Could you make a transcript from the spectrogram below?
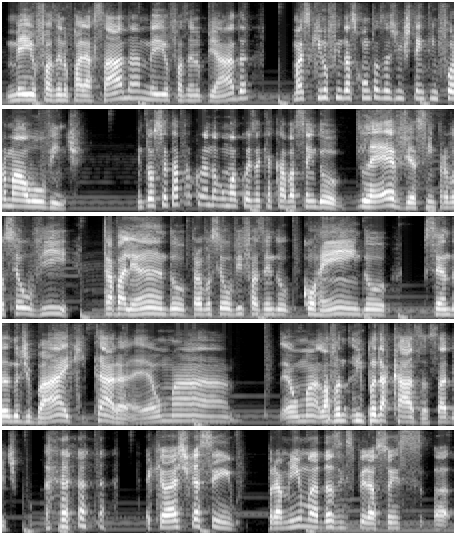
meio fazendo palhaçada, meio fazendo piada, mas que no fim das contas a gente tenta informar o ouvinte. Então você tá procurando alguma coisa que acaba sendo leve, assim, para você ouvir trabalhando, para você ouvir fazendo correndo, você andando de bike, cara, é uma. É uma. Lavando, limpando a casa, sabe? Tipo. é que eu acho que assim, para mim, uma das inspirações, ah,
